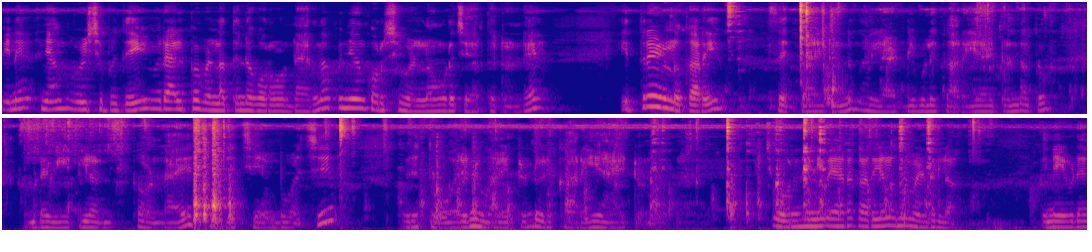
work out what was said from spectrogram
പിന്നെ ഞാൻ ഒഴിച്ചപ്പോഴത്തേക്കും ഒരല്പം വെള്ളത്തിന്റെ കുറവുണ്ടായിരുന്നു. അപ്പോൾ ഞാൻ കുറച്ച് വെള്ളം കൂടെ ചേർത്തിട്ടുണ്ട്. ഇത്രയേ ഉള്ളൂ കറി. സെറ്റായിട്ടുണ്ട് നല്ല അടിപൊളി കറിയായിട്ടുണ്ട്. അപ്പം നമ്മുടെ വീട്ടിലൊക്കെ ഉണ്ടായ ചേമ്പ് വെച്ച് ഒരു തോരനുമായിട്ടുണ്ട്. ഒരു കറിയായിട്ടുണ്ട്. ചോറിന് ഇനി വേറെ കറികളൊന്നും വേണ്ടല്ലോ. പിന്നെ ഇവിടെ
